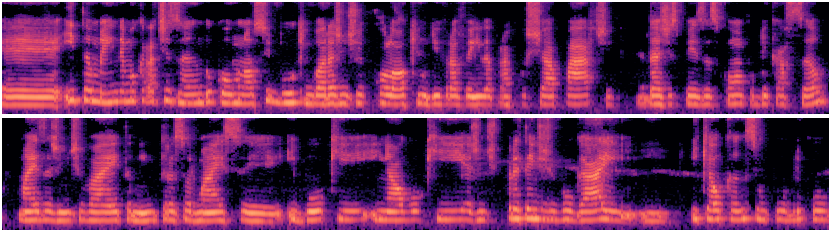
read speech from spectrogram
É, e também democratizando com o nosso e-book, embora a gente coloque o livro à venda para custear parte das despesas com a publicação, mas a gente vai também transformar esse e-book em algo que a gente pretende divulgar e, e e que alcance um público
